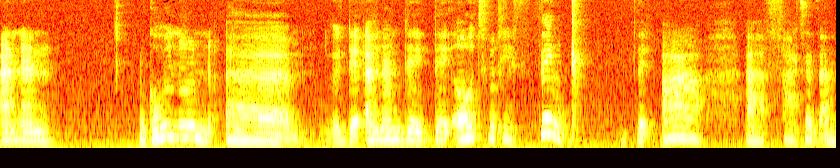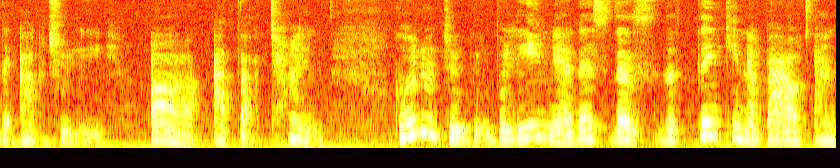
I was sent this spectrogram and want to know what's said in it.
and then going on um, and then they, they ultimately think they are are fatter than they actually are at that time. Going on to bulimia, there's there's the thinking about and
